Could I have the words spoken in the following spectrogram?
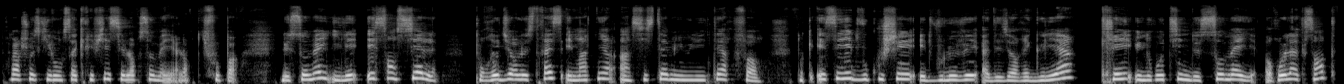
première chose qu'ils vont sacrifier, c'est leur sommeil, alors qu'il faut pas. Le sommeil, il est essentiel pour réduire le stress et maintenir un système immunitaire fort. Donc essayez de vous coucher et de vous lever à des heures régulières, créez une routine de sommeil relaxante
